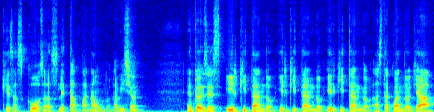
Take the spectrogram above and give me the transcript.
que esas cosas le tapan a uno la visión. Entonces ir quitando, ir quitando, ir quitando, hasta cuando ya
